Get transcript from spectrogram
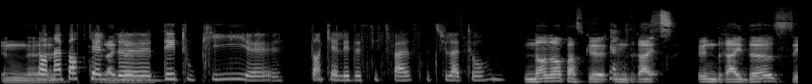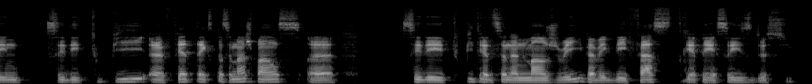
une. Dans euh, n'importe quelle dreidel. euh, détoupie, euh, tant qu'elle est de six faces, tu la tournes. Non, non, parce que une, faces. une c'est une- c'est des toupies euh, faites expressément, je pense. euh, c'est des toupies traditionnellement juives avec des faces très précises dessus.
